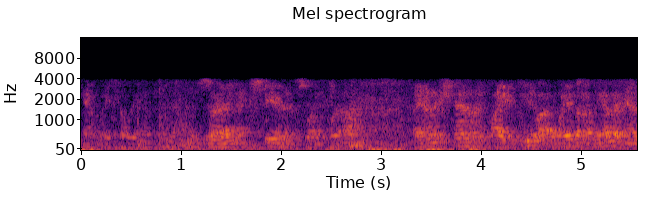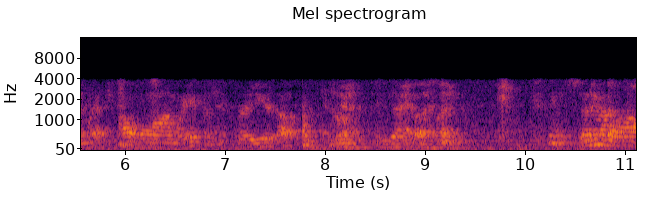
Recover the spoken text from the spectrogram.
can't wait till the end of it, Right. next year, it's like, well, I understand why you feel that way, but on the other hand, we're all a long way from it for a year off. Yeah, exactly. So,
